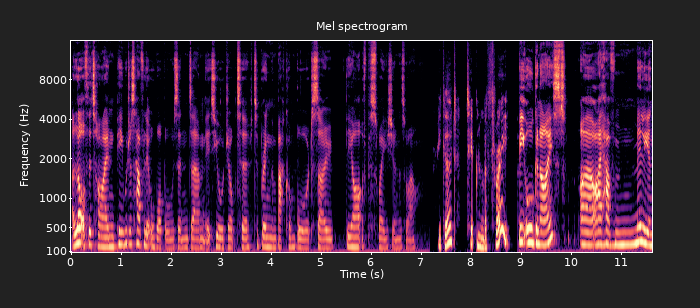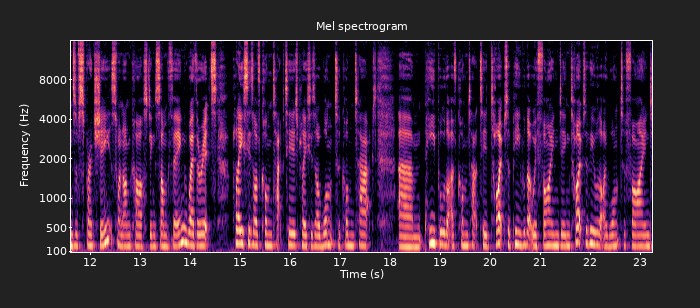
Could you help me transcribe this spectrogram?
a lot of the time people just have little wobbles and um, it's your job to to bring them back on board. So the art of persuasion as well Very good. Tip number three. be organised. Uh, I have millions of spreadsheets when I'm casting something, whether it's places I've contacted, places I want to contact, um, people that I've contacted, types of people that we're finding, types of people that I want to find.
